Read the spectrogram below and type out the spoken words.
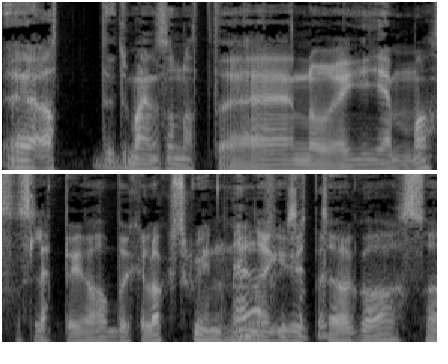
Eh, At du mener sånn at eh, når jeg er hjemme, så slipper jeg å bruke lockscreen, men Ja, når jeg er ute og går, så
